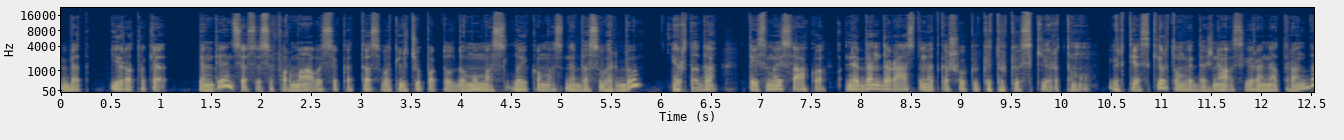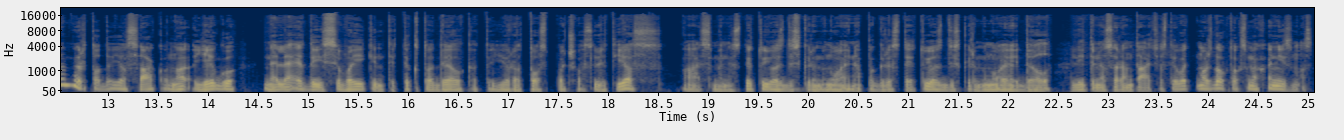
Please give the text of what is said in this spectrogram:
Bet yra tokia tendencija susiformavusi, kad tas vat lyčių papildomumas laikomas nebesvarbiu. Ir tada teismai sako, nebent dar rastumėt kažkokių kitokių skirtumų. Ir tie skirtumai dažniausiai yra netrandami ir tada jie sako, na, jeigu neleidai įsivaikinti tik todėl, kad tai yra tos pačios lyties asmenys, tai tu juos diskriminuoji nepagristai, tu juos diskriminuoji dėl lytinės orientacijos. Tai va maždaug toks mechanizmas.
